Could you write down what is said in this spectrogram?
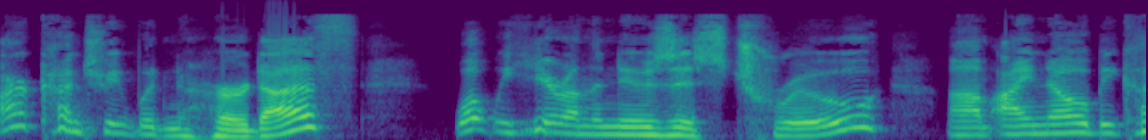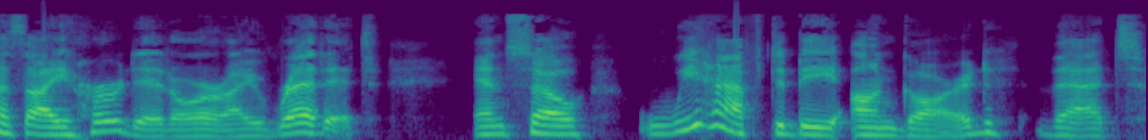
our country wouldn't hurt us. What we hear on the news is true. Um, I know because I heard it or I read it. And so we have to be on guard that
